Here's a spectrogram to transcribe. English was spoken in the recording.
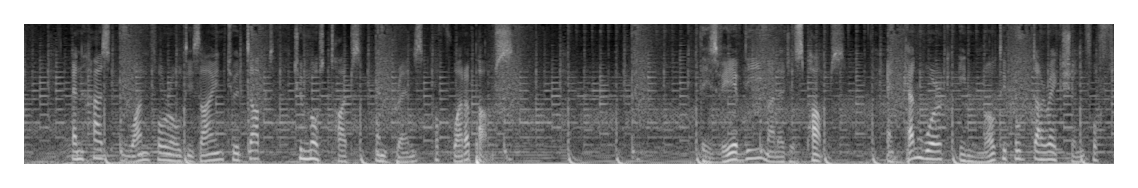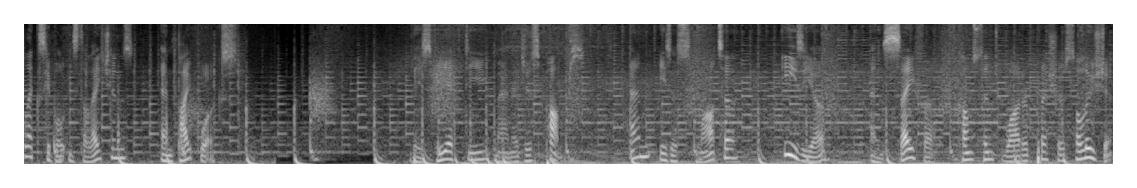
and has one-for-all design to adapt to most types and brands of water pumps. This VFD manages pumps and can work in multiple directions for flexible installations and pipeworks. This VFD manages pumps and is a smarter, easier and safer constant water pressure solution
